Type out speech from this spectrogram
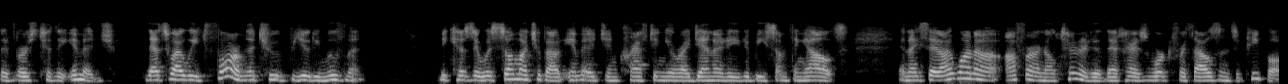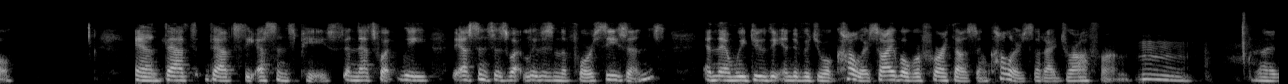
verse to the image. That's why we formed the true beauty movement because there was so much about image and crafting your identity to be something else. And i said i want to offer an alternative that has worked for thousands of people and that's that's the essence piece and that's what we the essence is what lives in the four seasons and then we do the individual colors. So I have over 4,000 colors that I draw from. Mm. Right.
